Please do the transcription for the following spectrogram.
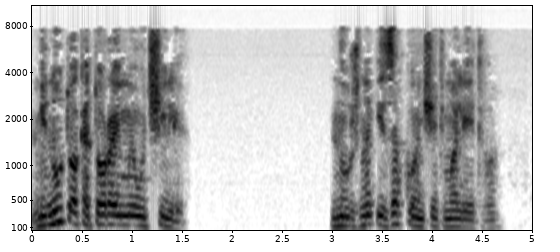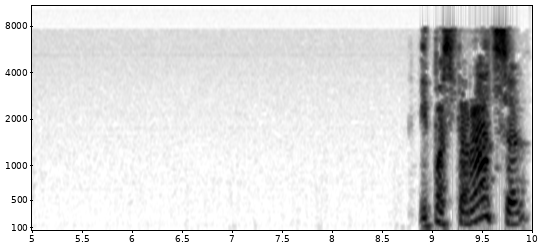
Минуту, о которой мы учили, нужно и закончить молитву. И постараться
